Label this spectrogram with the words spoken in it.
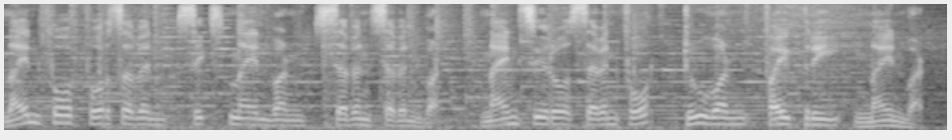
Nine four four seven six nine one seven seven one. Nine zero seven four two one five three nine one.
